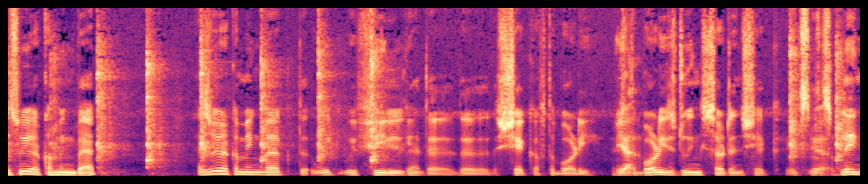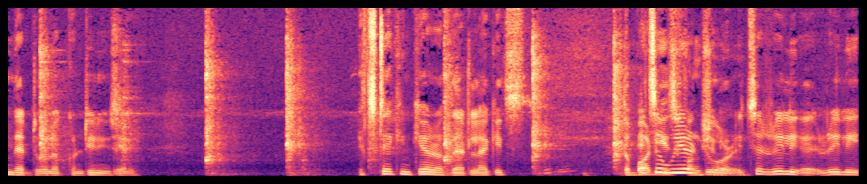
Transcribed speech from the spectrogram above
as we are coming back as we are coming back we we feel क्या the the shake of the body. The body is doing certain shake it's it's. Playing that dholak continuously. It's taking care of that. Like it's The body it's a is weird functioning. door. It's a really, a really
